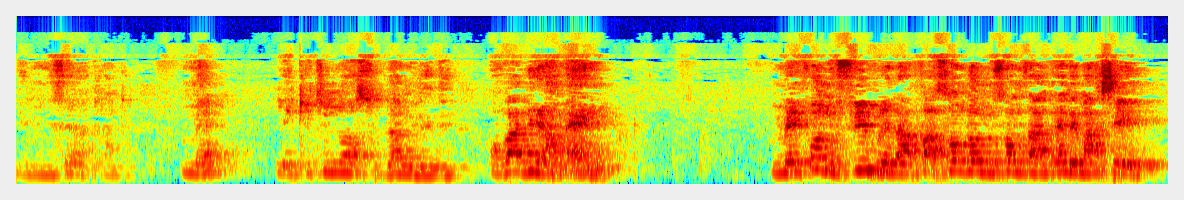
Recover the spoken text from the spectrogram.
le ministère à 30 ans. Mais l'écriture noire soudain nous le dit. On va dire Amen. Mais il faut nous suivre la façon dont nous sommes en train de marcher.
